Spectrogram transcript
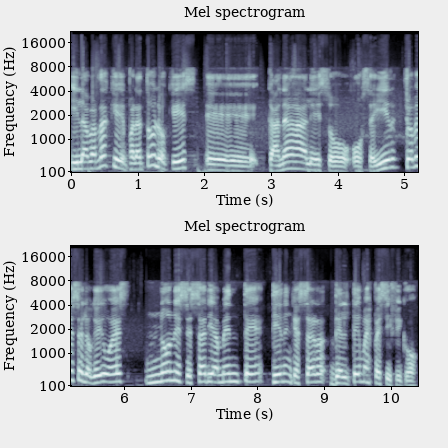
Y la verdad que para todo lo que es eh, canales o, o, seguir, yo a veces lo que digo es, no necesariamente tienen que ser del tema específico.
